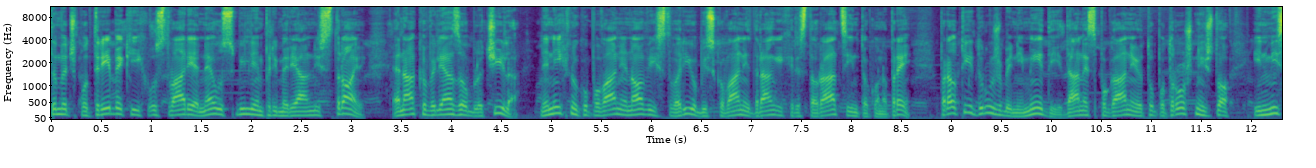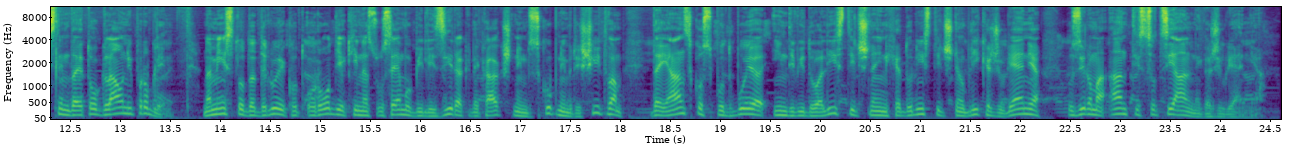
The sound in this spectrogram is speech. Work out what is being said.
temveč potrebe, ki jih ustvarja neusmiljen primerjalni stroj. Enako velja za oblačila, nenehno kupovanje novih stvari, obiskovanje dragih restauracij restauracij in tako naprej. Prav ti družbeni mediji danes poganjajo to potrošništvo in mislim, da je to glavni problem. Namesto da deluje kot orodje, ki nas vse mobilizira k nekakšnim skupnim rešitvam, dejansko spodbuja individualistične in hedonistične oblike življenja oziroma antisocialnega življenja.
